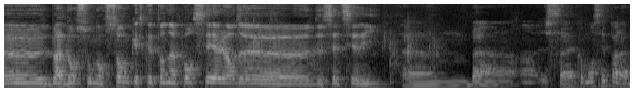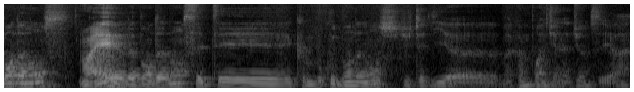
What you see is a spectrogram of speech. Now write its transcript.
Euh, bah, dans son ensemble, qu'est-ce que t'en as pensé alors de, de cette série? Euh, ben, ça a commencé par la bande-annonce. Ouais. Euh, la bande-annonce était, comme beaucoup de bandes-annonces, tu te dis, euh, bah, comme pour Indiana Jones, c'est ah,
